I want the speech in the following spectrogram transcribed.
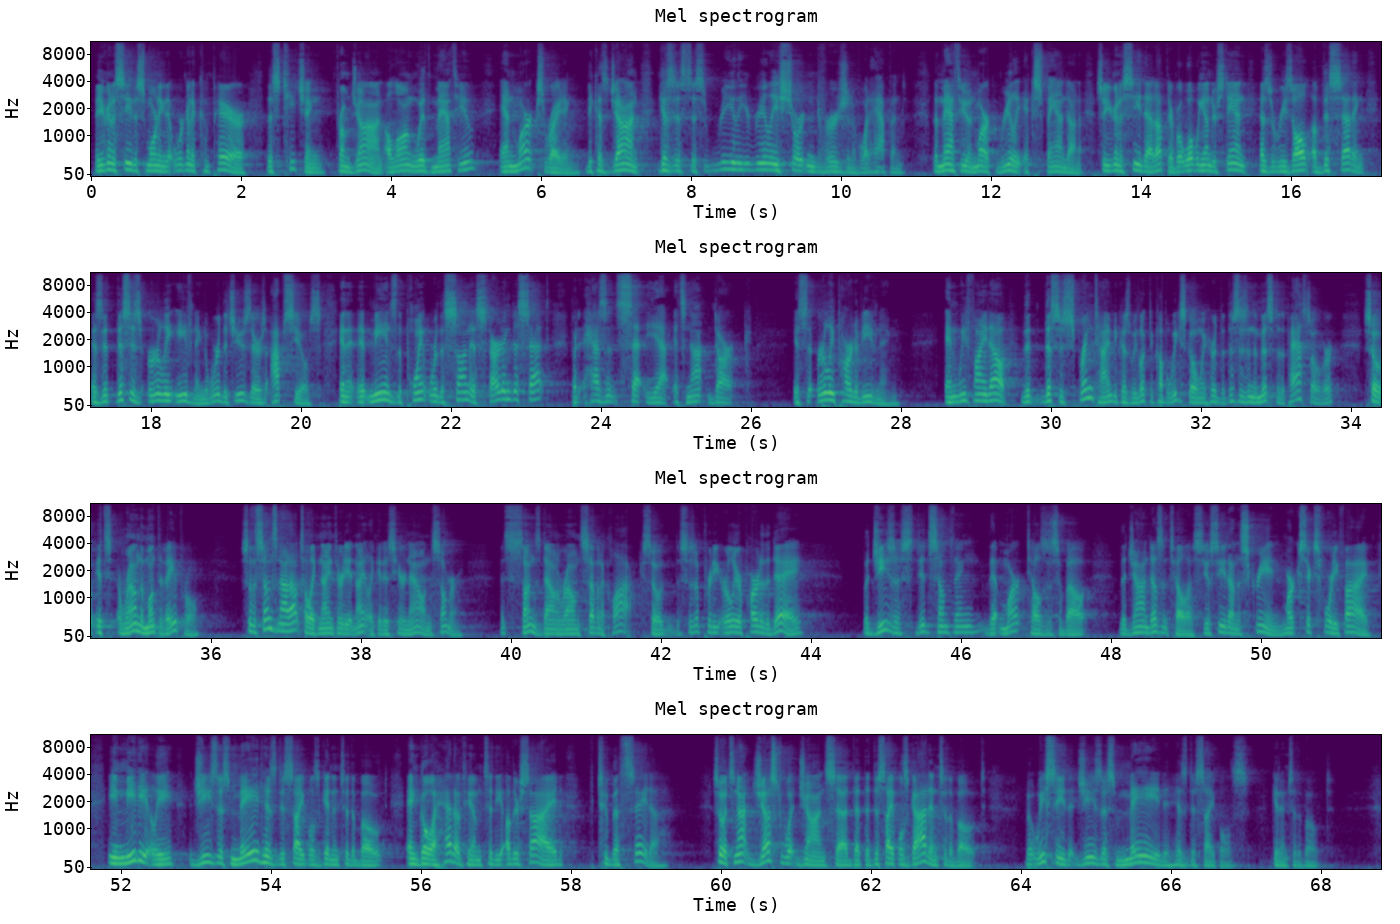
Now, you're going to see this morning that we're going to compare this teaching from John along with Matthew and Mark's writing, because John gives us this really, really shortened version of what happened. But Matthew and Mark really expand on it. So you're going to see that up there. But what we understand as a result of this setting is that this is early evening. The word that's used there is apsios. And it, it means the point where the sun is starting to set, but it hasn't set yet. It's not dark, it's the early part of evening. And we find out that this is springtime because we looked a couple weeks ago and we heard that this is in the midst of the Passover. So it's around the month of April. So the sun's not out till like 9:30 at night like it is here now in the summer. The sun's down around 7 o'clock, so this is a pretty earlier part of the day. But Jesus did something that Mark tells us about that John doesn't tell us. You'll see it on the screen. Mark 6:45. Immediately Jesus made his disciples get into the boat and go ahead of him to the other side to Bethsaida. So it's not just what John said that the disciples got into the boat, but we see that Jesus made his disciples get into the boat.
